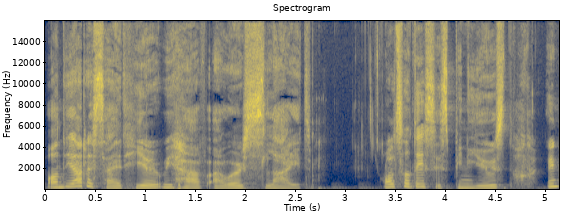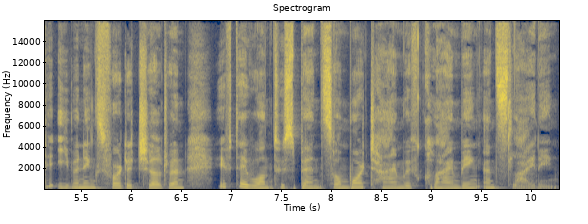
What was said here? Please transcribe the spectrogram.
On the other side here we have our slide. Also, this is being used in the evenings for the children if they want to spend some more time with climbing and sliding.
